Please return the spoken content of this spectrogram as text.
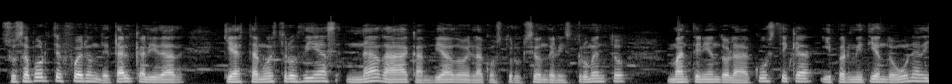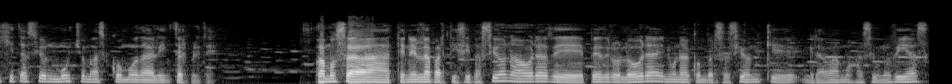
Sus aportes fueron de tal calidad que hasta nuestros días nada ha cambiado en la construcción del instrumento, manteniendo la acústica y permitiendo una digitación mucho más cómoda al intérprete. Vamos a tener la participación ahora de Pedro Lora en una conversación que grabamos hace unos días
